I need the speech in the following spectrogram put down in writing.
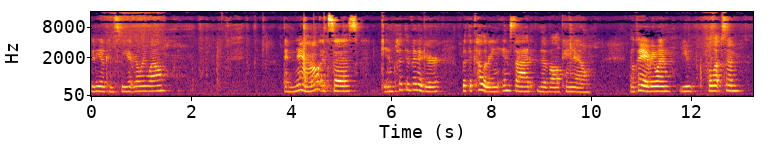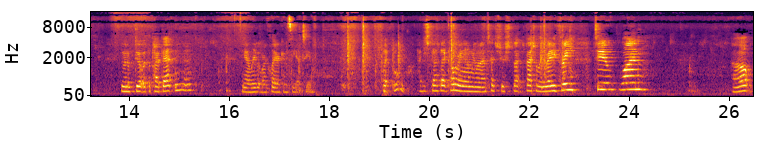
video can see it really well? And now it says, and put the vinegar with the coloring inside the volcano. Okay, everyone, you pull up some. You want to do it with the pipette? Mm-hmm. Yeah, leave it where Claire can see it too. But, ooh, I just got that coloring on me when I touched your spatula. You ready? Three, two, one. Oh,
